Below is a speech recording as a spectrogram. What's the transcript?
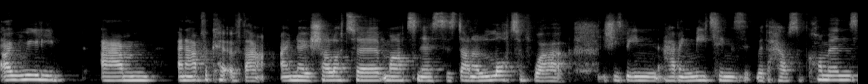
I really am an advocate of that. I know Charlotte Martinez has done a lot of work. She's been having meetings with the House of Commons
